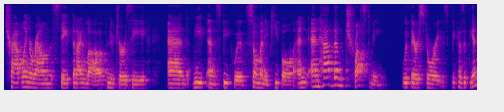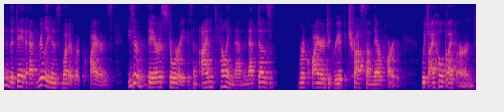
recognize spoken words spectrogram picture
traveling around the state that I love, New Jersey, and meet and speak with so many people and, and have them trust me with their stories. Because at the end of the day, that really is what it requires. These are their stories, and I'm telling them, and that does require a degree of trust on their part, which I hope I've earned.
